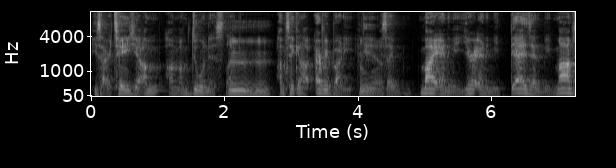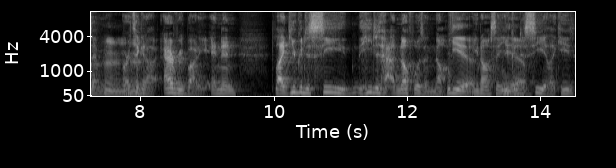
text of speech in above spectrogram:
he's like, Artesia, I'm I'm I'm doing this. Like Mhm. I'm taking out everybody. Yeah. He's like, my enemy, your enemy, dad's enemy, mom's enemy. Mm-hmm. We're taking out everybody. And then like you could just see he just had enough was enough. Yeah. You know what I'm saying? You could just see it. Like he's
